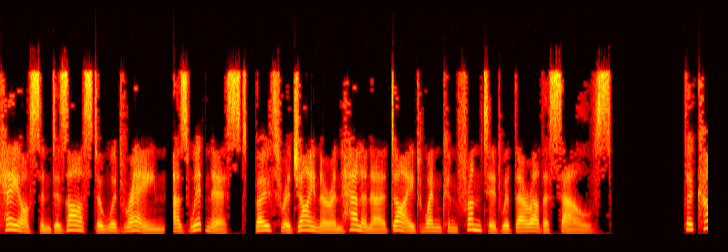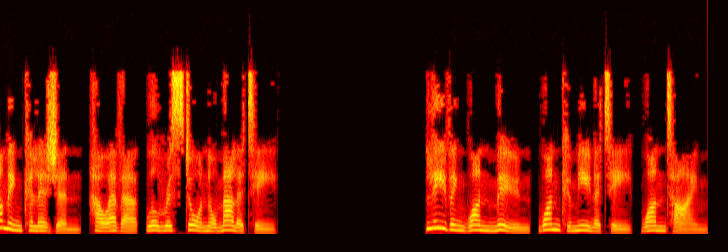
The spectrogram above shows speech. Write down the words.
chaos and disaster would reign. As witnessed, both Regina and Helena died when confronted with their other selves. The coming collision, however, will restore normality, leaving one moon, one community, one time.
